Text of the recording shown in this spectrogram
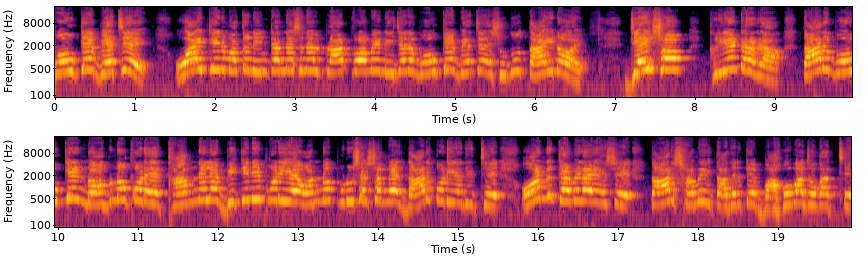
বউকে বেচে, ওয়াইটির মতন ইন্টারন্যাশনাল প্ল্যাটফর্মে নিজের বউকে বেচে, শুধু তাই নয়, যেই সব ক্রিয়েটাররা তার বউকে নগ্ন করে থামনেলে বিকিনি পরিয়ে অন্য পুরুষের সঙ্গে দাঁড় করিয়ে দিচ্ছে অন ক্যামেরায় এসে তার স্বামী তাদেরকে বাহবা জোগাচ্ছে,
